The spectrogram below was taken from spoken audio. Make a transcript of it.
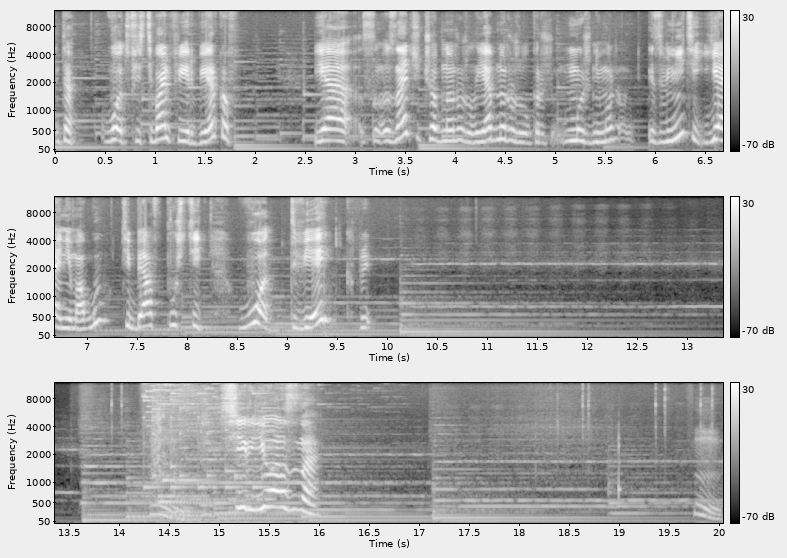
Это вот фестиваль фейерверков. Я, знаете, что обнаружила? Я обнаружила, короче, мы же не можем... Извините, я не могу тебя впустить. Вот дверь к... при-. Серьезно? Хм.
